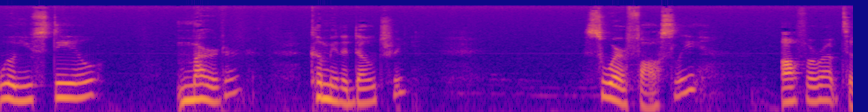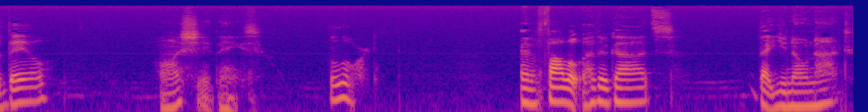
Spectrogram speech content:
Will you steal, murder, commit adultery, swear falsely, offer up to Baal? Oh shit, thanks. The Lord. And follow other gods that you know not?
